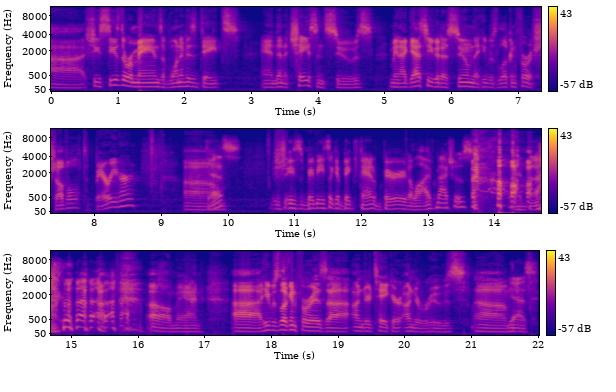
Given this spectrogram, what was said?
Uh, she sees the remains of one of his dates, and then a chase ensues. I mean, I guess you could assume that he was looking for a shovel to bury her. Um, Yes. He's, he's maybe he's like a big fan of buried alive matches. and, uh, Oh man, uh, he was looking for his uh, Undertaker underoos. Um, yes.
